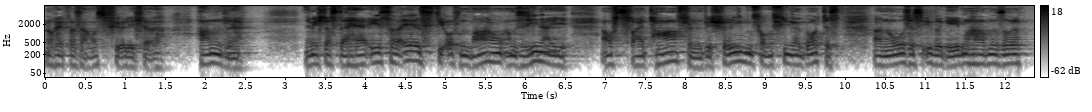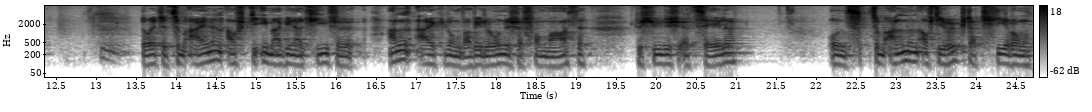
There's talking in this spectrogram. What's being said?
noch etwas ausführlicher handle. Nämlich, dass der Herr Israels die Offenbarung am Sinai auf zwei Tafeln, beschrieben vom Finger Gottes, an Moses übergeben haben soll, deutet zum einen auf die imaginative Aneignung babylonischer Formate durch jüdische Erzähler und zum anderen auf die Rückdatierung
